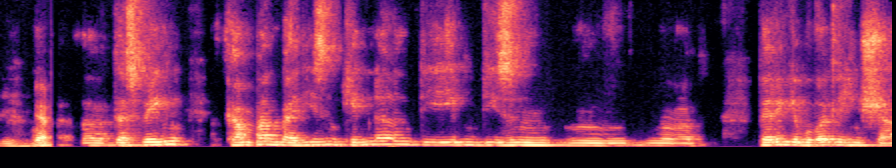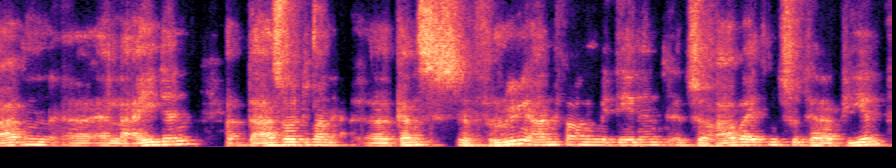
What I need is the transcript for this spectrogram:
Mhm. ja. Äh, deswegen kann man bei diesen Kindern, die eben diesen äh, perigeburtlichen Schaden äh, erleiden, da sollte man äh, ganz früh anfangen, mit denen äh, zu arbeiten, zu therapieren,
